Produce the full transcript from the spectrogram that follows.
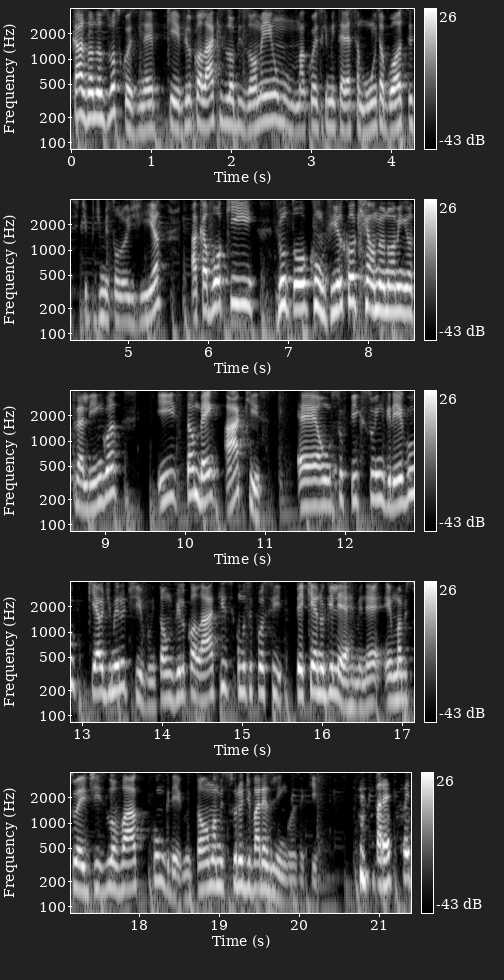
casando as duas coisas, né? Porque Vilkolakis, lobisomem, é uma coisa que me interessa muito, eu gosto desse tipo de mitologia. Acabou que juntou com Vilko, que é o meu nome em outra língua, e também Akis é um sufixo em grego que é o diminutivo. Então, Vilkolakis como se fosse pequeno Guilherme, né? É uma mistura de eslovaco com grego. Então, é uma mistura de várias línguas aqui. Parece que foi,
